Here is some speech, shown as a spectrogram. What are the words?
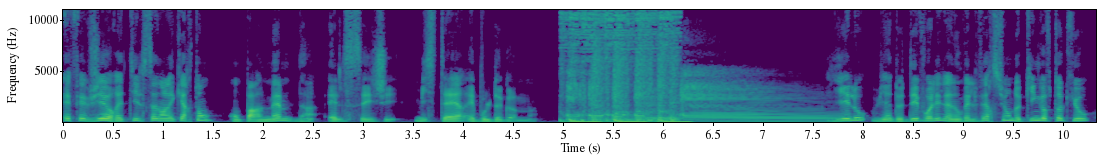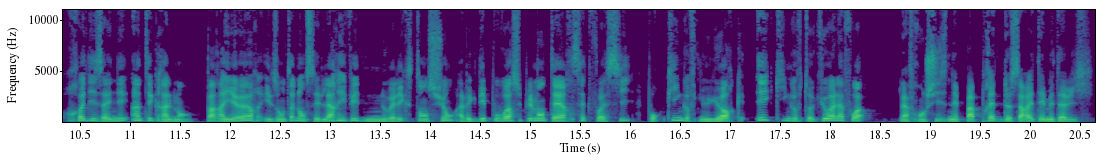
FFG aurait-il ça dans les cartons? On parle même d'un LCG, mystère et boule de gomme. Yellow vient de dévoiler la nouvelle version de King of Tokyo, redesignée intégralement. Par ailleurs, ils ont annoncé l'arrivée d'une nouvelle extension avec des pouvoirs supplémentaires, cette fois-ci pour King of New York et King of Tokyo à la fois. La franchise n'est pas prête de s'arrêter, mes avis.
